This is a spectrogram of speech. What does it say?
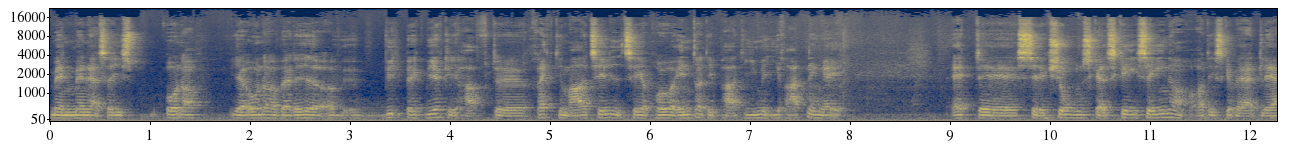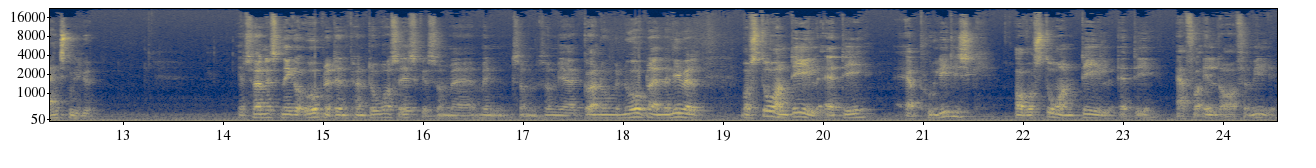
men, men altså i, under, ja, under, hvad det hedder, og Vildbæk virkelig haft øh, rigtig meget tillid til at prøve at ændre det paradigme i retning af, at øh, selektionen skal ske senere, og det skal være et læringsmiljø. Jeg tør næsten ikke at åbne den Pandoras æske, som, er, men, som, som jeg gør nu, men nu åbner jeg alligevel. Hvor stor en del af det er politisk, og hvor stor en del af det er forældre og familie,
